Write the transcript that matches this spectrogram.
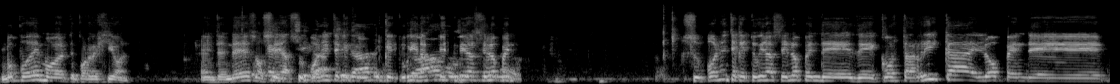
Vos podés moverte por región. ¿Entendés? O sea, suponete que, tuvieras, el Open. Suponete que tuvieras el Open de, Costa Rica, el Open de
